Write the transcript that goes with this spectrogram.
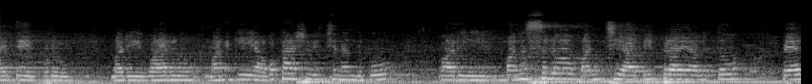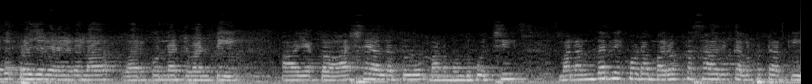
అయితే ఇప్పుడు మరి వారు మనకి అవకాశం ఇచ్చినందుకు వారి మనస్సులో మంచి అభిప్రాయాలతో పేద ప్రజల ఎడల వారికి ఉన్నటువంటి ఆ యొక్క ఆశయాలతో మన ముందుకు వచ్చి మనందరినీ కూడా మరొక్కసారి కలపటానికి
